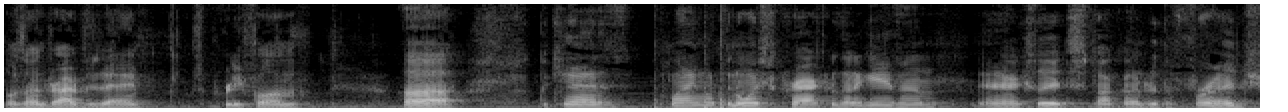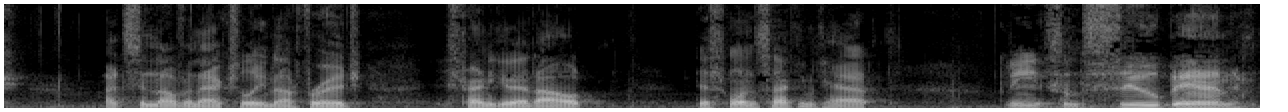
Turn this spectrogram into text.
I was on drive today. It's pretty fun. Uh, the cat is playing with the oyster cracker that I gave him. Actually, it's stuck under the fridge. That's an oven, actually, not fridge. He's trying to get it out. Just one second, cat. Gonna eat some soup and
